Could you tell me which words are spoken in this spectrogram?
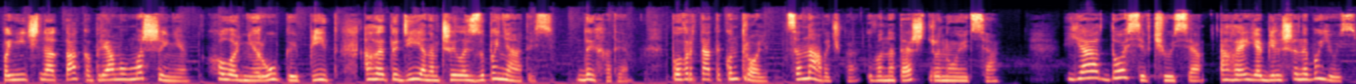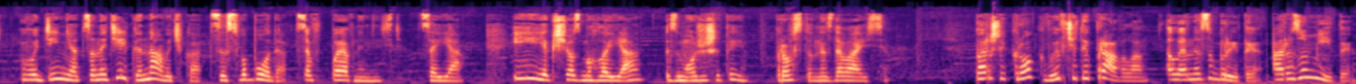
Панічна атака прямо в машині, холодні руки, піт. Але тоді я навчилась зупинятись, дихати, повертати контроль. Це навичка, і вона теж тренується. Я досі вчуся, але я більше не боюсь. Водіння це не тільки навичка, це свобода, це впевненість, це я. І якщо змогла я, зможеш і ти. Просто не здавайся. Перший крок вивчити правила, але не зубрити, а розуміти.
